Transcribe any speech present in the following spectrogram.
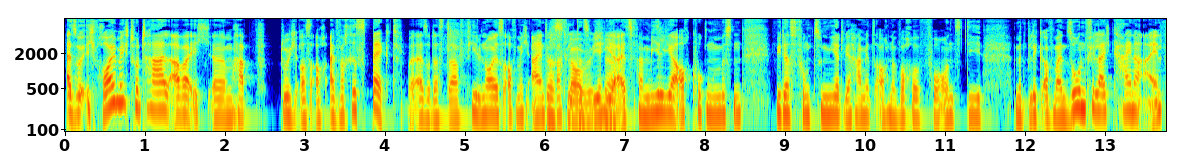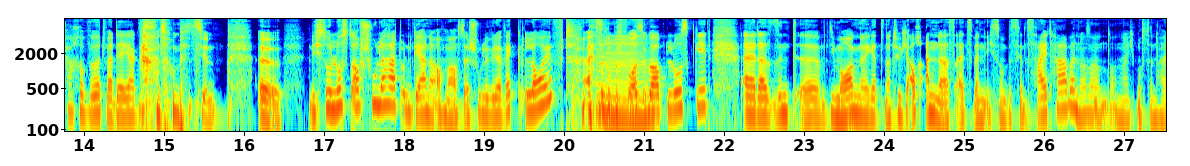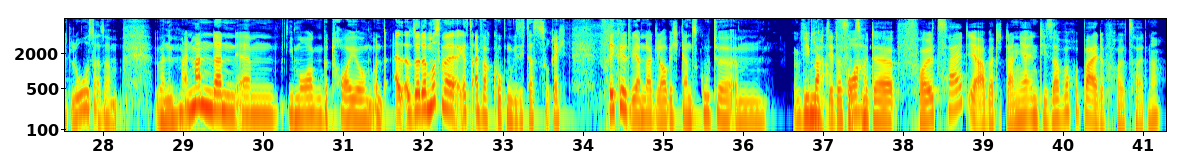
also ich freue mich total, aber ich ähm, habe durchaus auch einfach Respekt. Also, dass da viel Neues auf mich einprasselt, das dass wir ich, hier als Familie auch gucken müssen, wie das funktioniert. Wir haben jetzt auch eine Woche vor uns, die mit Blick auf meinen Sohn vielleicht keine einfache wird, weil der ja gerade so ein bisschen äh, nicht so Lust auf Schule hat und gerne auch mal aus der Schule wieder wegläuft. Also, mhm. bevor es überhaupt losgeht. Äh, da sind äh, die Morgen jetzt natürlich auch anders, als wenn ich so ein bisschen Zeit habe, ne, sondern ich muss dann halt los. Also übernimmt mein Mann dann ähm, die Morgenbetreuung und also da muss man jetzt jetzt einfach gucken, wie sich das zurecht frickelt. Wir haben da, glaube ich, ganz gute. Ähm, wie macht ja, ihr das Vorha jetzt mit der Vollzeit? Ihr arbeitet dann ja in dieser Woche beide Vollzeit, ne?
